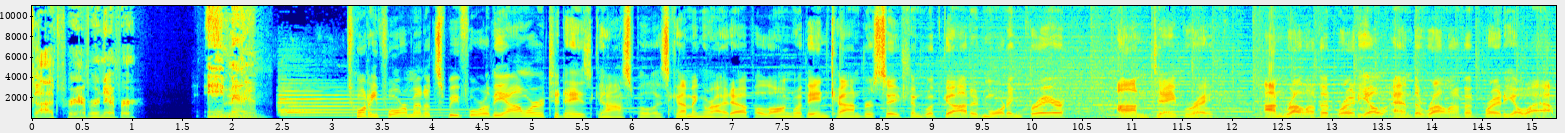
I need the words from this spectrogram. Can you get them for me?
God forever and ever. Amen. 24 minutes before the hour, today's gospel is coming right up, along with In Conversation with God and Morning Prayer on Daybreak, on Relevant Radio and the Relevant Radio app.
